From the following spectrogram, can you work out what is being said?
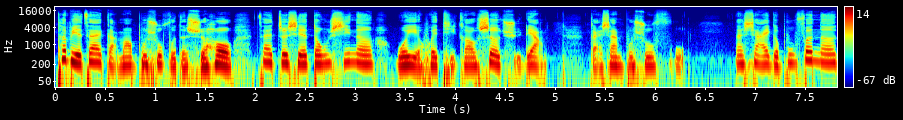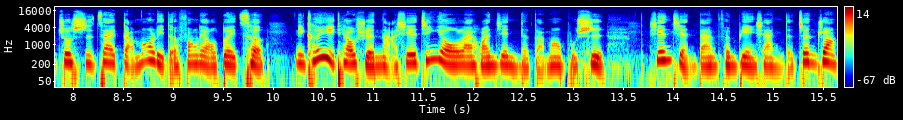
特别在感冒不舒服的时候，在这些东西呢，我也会提高摄取量，改善不舒服。那下一个部分呢，就是在感冒里的芳疗对策，你可以挑选哪些精油来缓解你的感冒不适？先简单分辨一下你的症状，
